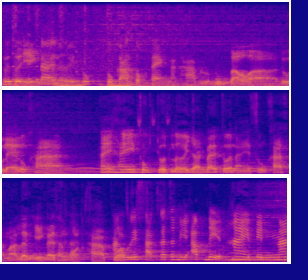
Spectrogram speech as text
ด้วยตัวเองได้เลยทุกทุกการตกแต่งนะครับ เราเอ่อดูแลลูกค้าให้ให้ทุกจุดเลยอยากได้ตัวไหนลูกค้าสามารถเลือกเองได้ทั้งหมดครับพทางวกบริษัทก็จะมีอัปเดตให้เป็นหน้า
